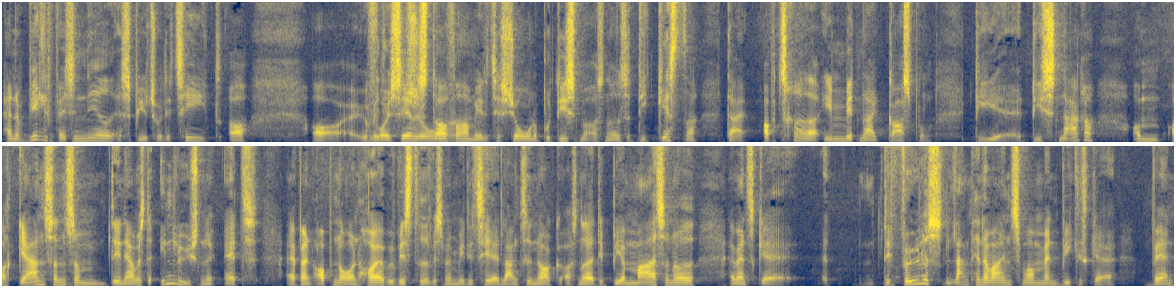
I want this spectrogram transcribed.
han er virkelig fascineret af spiritualitet og, og euforiserende stoffer og- og meditation og buddhisme og sådan noget, så de gæster, der optræder i Midnight Gospel, de, øh, de snakker om, og gerne sådan som det er nærmest er indlysende, at, at man opnår en højere bevidsthed, hvis man mediterer lang tid nok, og sådan noget. At det bliver meget sådan noget, at man skal, at det føles langt hen ad vejen, som om man virkelig skal være en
